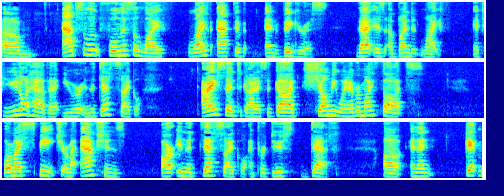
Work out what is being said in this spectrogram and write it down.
Um, absolute fullness of life, life active and vigorous. That is abundant life. If you don't have that, you are in the death cycle. I said to God, I said, God, show me whenever my thoughts or my speech or my actions are in the death cycle and produce death. Uh, and then get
